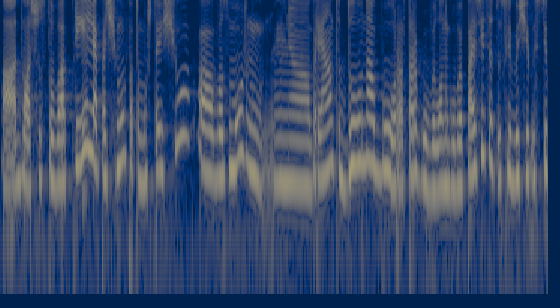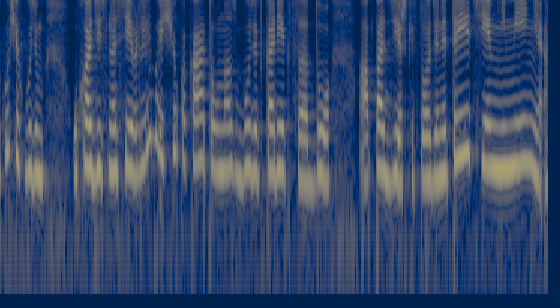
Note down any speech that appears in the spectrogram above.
26 а, апреля. Почему? Потому что еще а, возможен а, вариант до набора торговой лонговой позиции, то есть либо с текущих будем уходить на север, либо еще какая-то у нас будет коррекция до поддержки 101,3. Тем не менее,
